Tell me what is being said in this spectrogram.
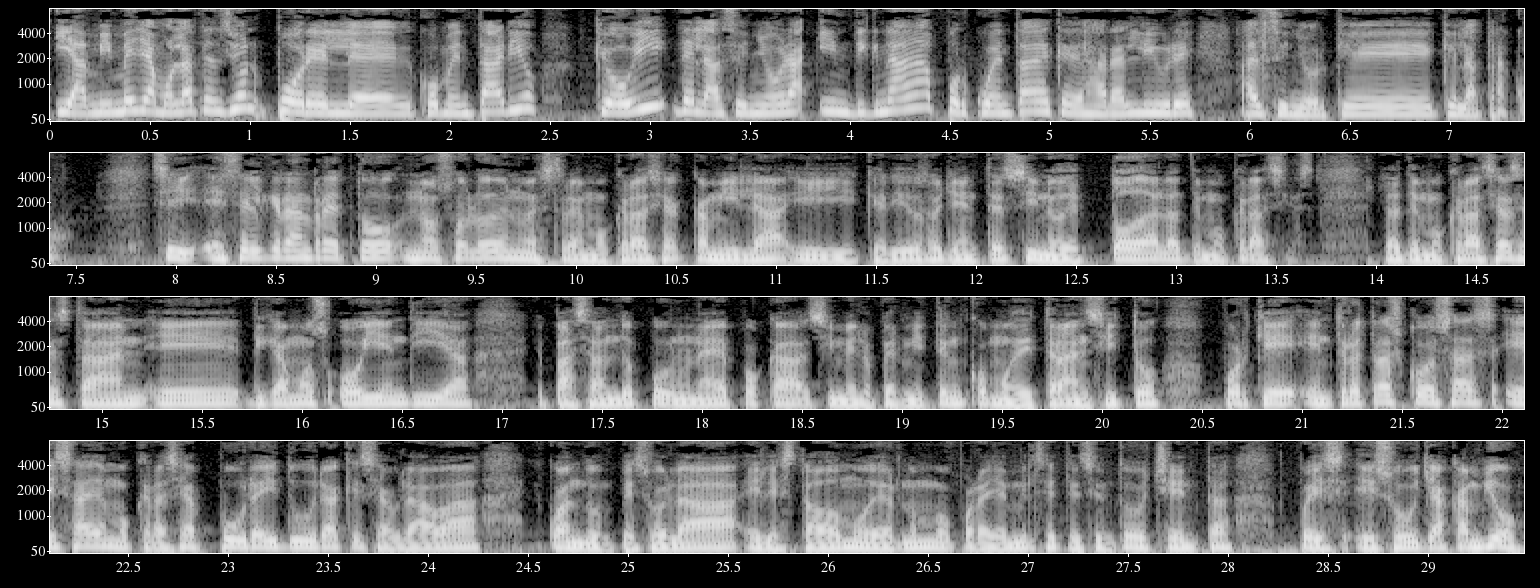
Y a mí me llamó la atención por el eh, comentario que oí de la señora indignada por cuenta de que dejaran libre al señor que, que la atracó. Sí, es el gran reto no solo de nuestra democracia, Camila y queridos oyentes, sino de todas las democracias. Las democracias están, eh, digamos, hoy en día pasando por una época, si me lo permiten, como de tránsito, porque, entre otras cosas, esa democracia pura y dura que se hablaba cuando empezó la, el Estado moderno, por allá en 1780, pues eso ya cambió,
